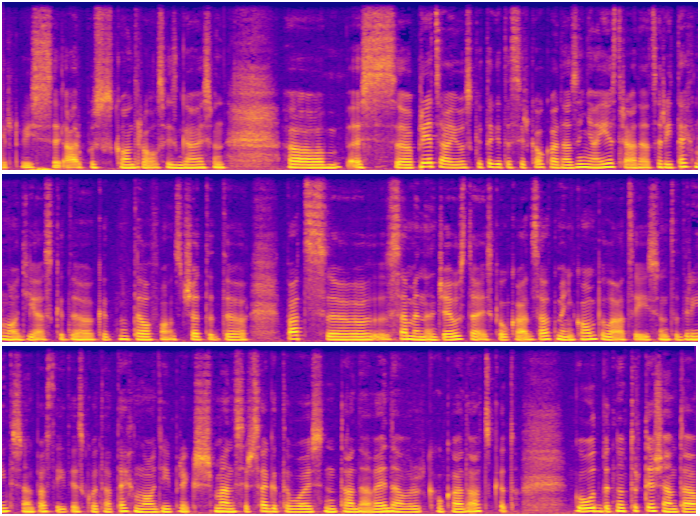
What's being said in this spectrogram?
ir viss ārpus kontrolas izgājis. Un, uh, es priecājos, ka tagad tas ir kaut kādā ziņā iestrādāts arī tehnoloģijās, kad, kad nu, telefons. Šeit tad uh, pats uh, samanedžē uztais kaut kādas atmiņu kompilācijas, un tad ir interesanti pastīties, ko tā tehnoloģija priekš manis ir sagatavojusi, un tādā veidā var kaut kādu atskatu gūt. Bet nu, tur tiešām tā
